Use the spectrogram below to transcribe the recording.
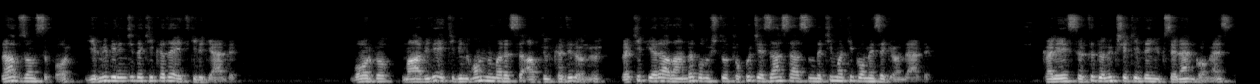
Trabzonspor, 21. dakikada etkili geldi. Bordo, Mavili ekibin 10 numarası Abdülkadir Ömür, rakip yarı alanda buluştuğu topu ceza sahasındaki Maki Gomez'e gönderdi. Kaleye sırtı dönük şekilde yükselen Gomez,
